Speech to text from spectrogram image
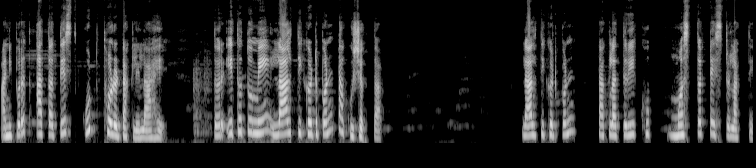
आणि परत आता तेच कूट थोडं टाकलेलं आहे. तर इथं तुम्ही लाल तिखट पण टाकू शकता. लाल तिखट पण टाकला तरी खूप मस्त टेस्ट लागते.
